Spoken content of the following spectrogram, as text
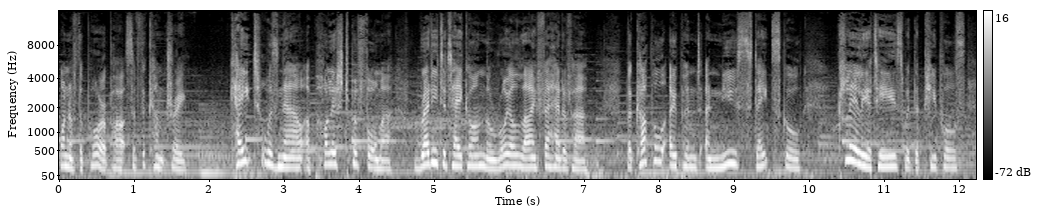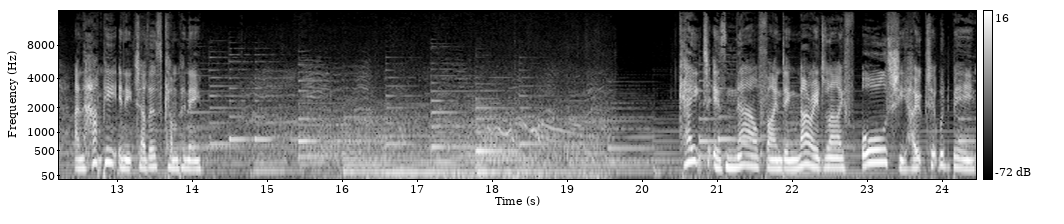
one of the poorer parts of the country. Kate was now a polished performer, ready to take on the royal life ahead of her. The couple opened a new state school, clearly at ease with the pupils and happy in each other's company. Kate is now finding married life all she hoped it would be.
